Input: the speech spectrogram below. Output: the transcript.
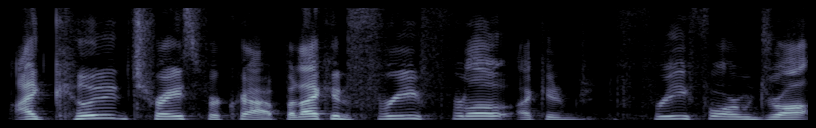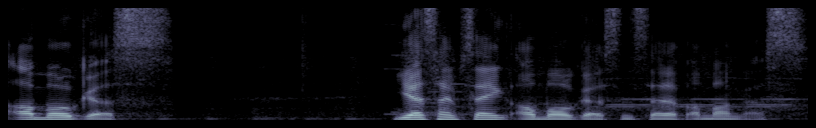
I couldn't trace for crap, but I can free float. I can free form draw Amogus. Yes, I'm saying Amogus instead of Among Us.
